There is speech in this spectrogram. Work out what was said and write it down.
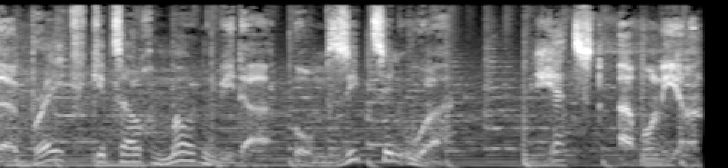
The Break. The Break gibt's auch morgen wieder um 17 Uhr. Jetzt abonnieren.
